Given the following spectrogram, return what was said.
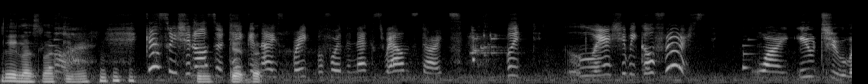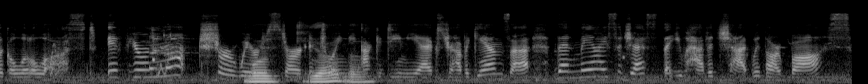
Layla's lucky me. Guess we should also get take a nice break before the next round starts. But where should we go first? Why, you two look a little lost. If you're not sure where to start enjoying the Akademiya extravaganza, then may I suggest that you have a chat with our boss?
